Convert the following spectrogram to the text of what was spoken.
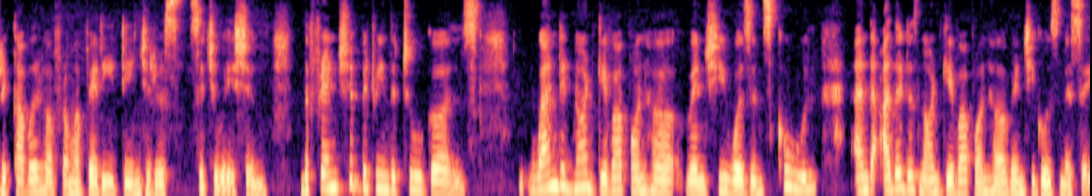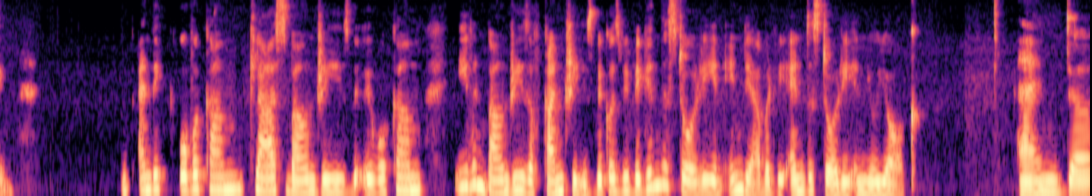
recover her from a very dangerous situation? The friendship between the two girls one did not give up on her when she was in school, and the other does not give up on her when she goes missing. And they overcome class boundaries, they overcome even boundaries of countries because we begin the story in India, but we end the story in New York and uh,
